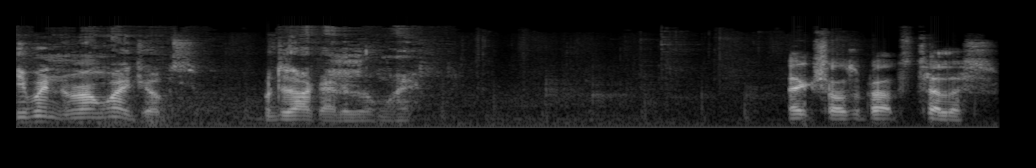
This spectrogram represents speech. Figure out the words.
He went the wrong way, Jobs. Or did I go the wrong way? Exile's about to tell us.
